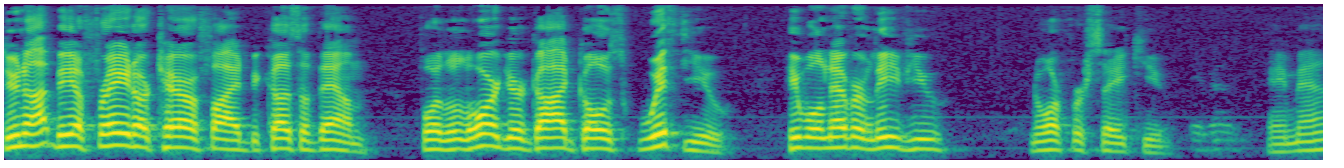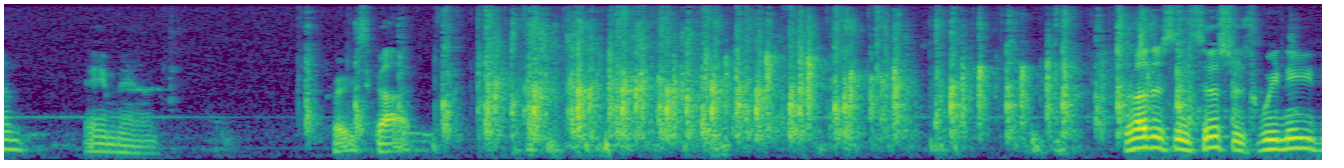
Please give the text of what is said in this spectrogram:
Do not be afraid or terrified because of them, for the Lord your God goes with you. He will never leave you nor forsake you. Amen. Amen. Amen. Praise God. Brothers and sisters, we need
